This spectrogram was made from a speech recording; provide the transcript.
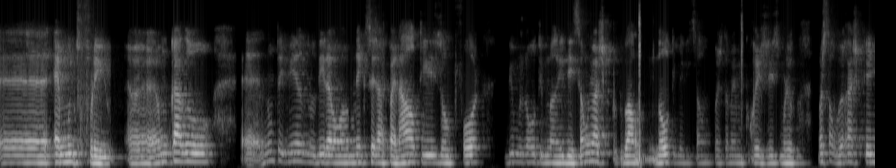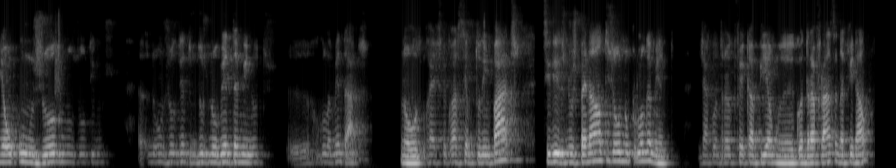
é, é muito frio. É um bocado. É, não tem medo de ir, ao, nem que seja aos penaltis ou o que for vimos na última edição, eu acho que Portugal, na última edição, depois também me corrige isso, Murilo, mas talvez acho que ganhou um jogo nos últimos, eh, um jogo dentro dos 90 minutos regulamentares. No, o resto foi quase sempre tudo empates, decididos nos penaltis ou no prolongamento. Já contra o que foi campeão contra a França, na final,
